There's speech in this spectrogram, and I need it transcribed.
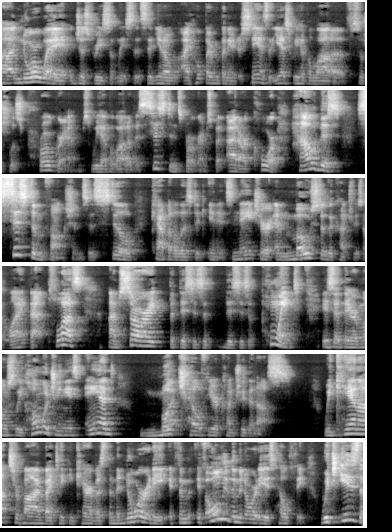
Uh, Norway just recently said, you know, I hope everybody understands that yes, we have a lot of socialist programs, we have a lot of assistance programs, but at our core, how this system functions is still capitalistic in its nature, and most of the countries are like that. Plus, I'm sorry, but this is a this is a point: is that they are mostly homogeneous and much healthier country than us. We cannot survive by taking care of us. The minority, if the if only the minority is healthy, which is the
